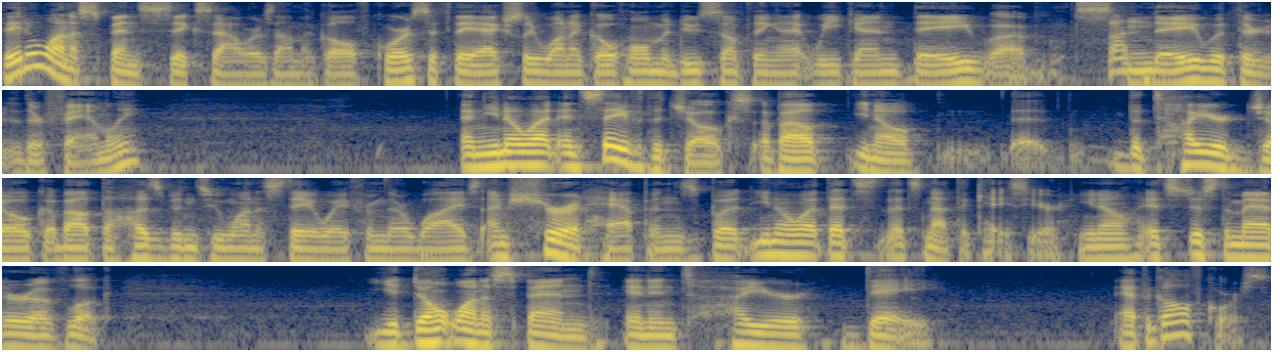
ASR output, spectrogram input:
They don't want to spend six hours on the golf course if they actually want to go home and do something that weekend day, uh, Sunday with their, their family. And you know what? And save the jokes about, you know, the tired joke about the husbands who want to stay away from their wives. I'm sure it happens, but you know what? That's that's not the case here. You know, it's just a matter of look, you don't want to spend an entire day at the golf course.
